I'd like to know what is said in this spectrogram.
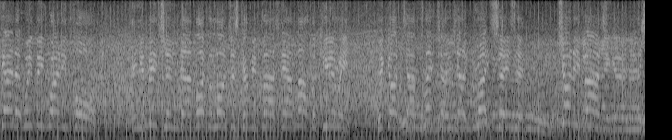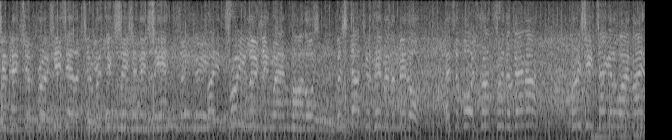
game that we've been waiting for. And you mentioned uh, Michael Long just coming past now. Mark Mercuri. We've got uh, Fletcher, who's had a great season. Johnny Barnes, as you mentioned, Bruce, he's had a terrific season this year. Played three losing grand finals, but starts with him in the middle. As the boys run through the banner, Brucey, take it away, mate.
